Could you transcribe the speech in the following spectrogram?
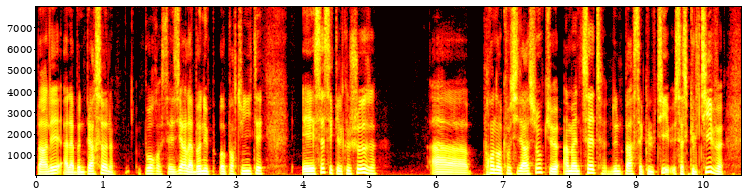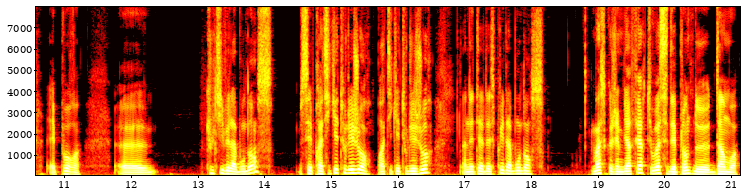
parler à la bonne personne pour saisir la bonne opportunité. Et ça, c'est quelque chose à prendre en considération qu'un mindset, d'une part, ça, cultive, ça se cultive, et pour euh, cultiver l'abondance, c'est pratiquer tous les jours. Pratiquer tous les jours un état d'esprit d'abondance. Moi, ce que j'aime bien faire, tu vois, c'est des plantes d'un mois.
